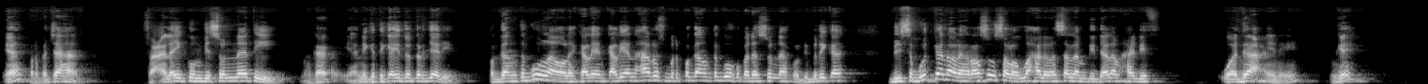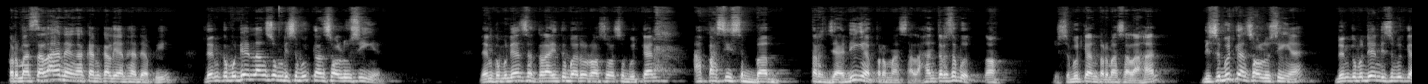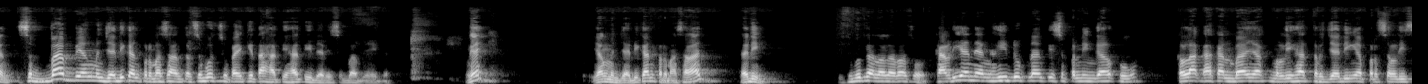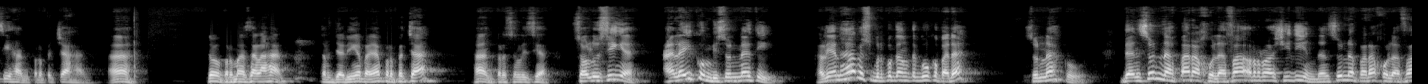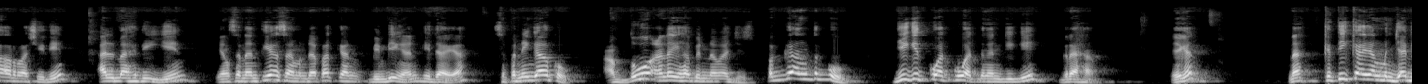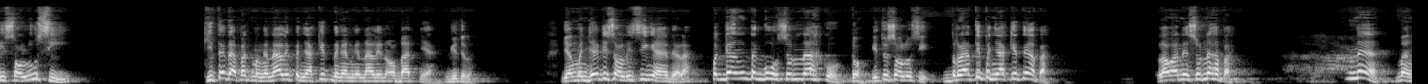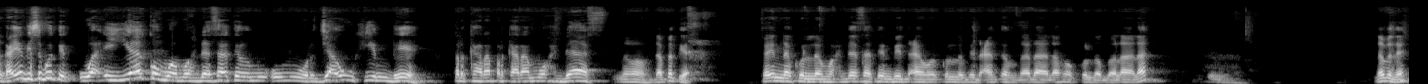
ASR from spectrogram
ya perpecahan. Fa'alaikum bisunnati. Maka ya ini ketika itu terjadi, pegang teguhlah oleh kalian. Kalian harus berpegang teguh kepada sunnahku. Diberikan disebutkan oleh Rasul Shallallahu Alaihi Wasallam di dalam hadis wada ini, oke? Okay? Permasalahan yang akan kalian hadapi dan kemudian langsung disebutkan solusinya. Dan kemudian setelah itu baru Rasul sebutkan apa sih sebab terjadinya permasalahan tersebut. Oh, disebutkan permasalahan, disebutkan solusinya, dan kemudian disebutkan sebab yang menjadikan permasalahan tersebut supaya kita hati-hati dari sebabnya itu. Oke? Okay? Yang menjadikan permasalahan tadi disebutkan oleh Rasul. Kalian yang hidup nanti sepeninggalku, kelak akan banyak melihat terjadinya perselisihan, perpecahan. Ah, tuh permasalahan. Terjadinya banyak perpecahan, perselisihan. Solusinya, alaikum bisunnati. Kalian harus berpegang teguh kepada sunnahku dan sunnah para khulafa ar-rasyidin dan sunnah para khulafa ar-rasyidin al-mahdiyyin yang senantiasa mendapatkan bimbingan hidayah sepeninggalku. Abdu alaiha bin nawajiz. Pegang teguh. Gigit kuat-kuat dengan gigi geraham. Ya kan? Nah, ketika yang menjadi solusi kita dapat mengenali penyakit dengan mengenalin obatnya, begitu loh. Yang menjadi solusinya adalah pegang teguh sunnahku. Tuh, itu solusi. Berarti penyakitnya apa? Lawannya sunnah apa? Nah, makanya disebutin wa iyyakum wa muhdatsatil umur. Jauhin deh perkara-perkara muhdats. No, dapat ya? فإن كل محدثة بدعة وكل بدعة ضلالة وكل ضلالة نبذة.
